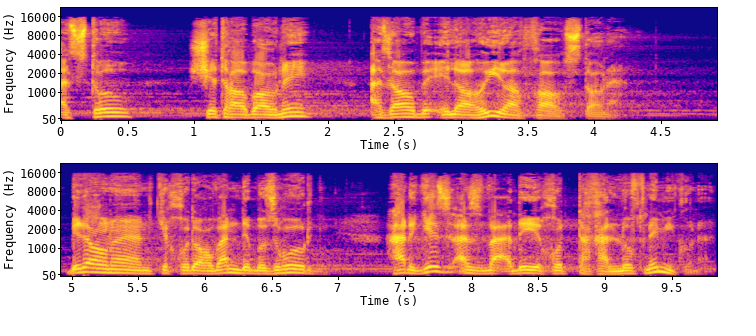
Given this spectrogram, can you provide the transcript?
از تو شتابانه عذاب الهی را خواست دارند. بدانند که خداوند بزرگ هرگز از وعده خود تخلف نمی کند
